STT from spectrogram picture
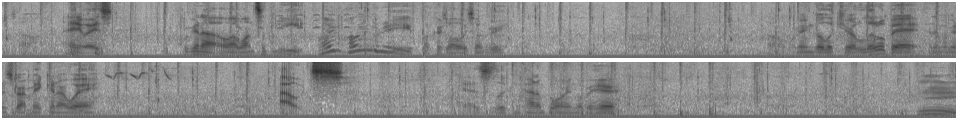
So, anyways, we're gonna. Oh, I want something to eat. I'm hungry. Fucker's always hungry. Oh, we're gonna go look here a little bit, and then we're gonna start making our way out. Yeah, this is looking kind of boring over here. Hmm.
